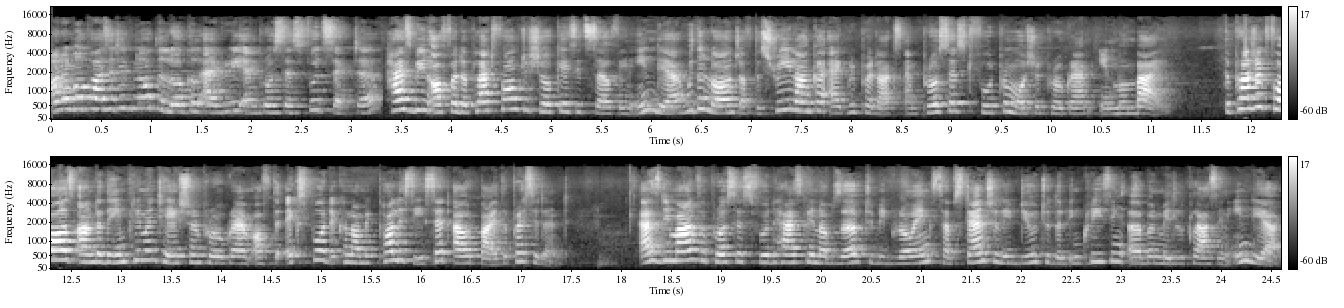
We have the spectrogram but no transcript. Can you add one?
On a more positive note, the local agri and processed food sector has been offered a platform to showcase itself in India with the launch of the Sri Lanka Agri Products and Processed Food Promotion Program in Mumbai. The project falls under the implementation program of the export economic policy set out by the President. As demand for processed food has been observed to be growing substantially due to the increasing urban middle class in India,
